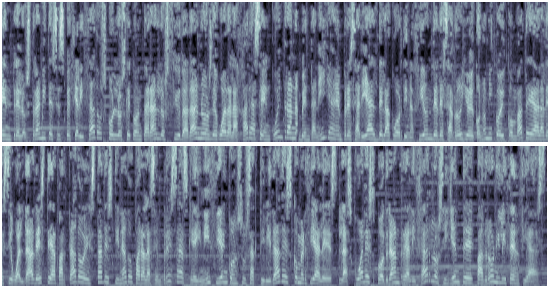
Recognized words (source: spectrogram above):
Entre los trámites especializados con los que contarán los ciudadanos de Guadalajara se encuentran, Ventanilla Empresarial de la Coordinación de Desarrollo Económico y Combate a la Desigualdad Este apartado está destinado para las empresas que inicien con sus actividades comerciales, las cuales podrán realizar lo siguiente, padrón y licencias.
